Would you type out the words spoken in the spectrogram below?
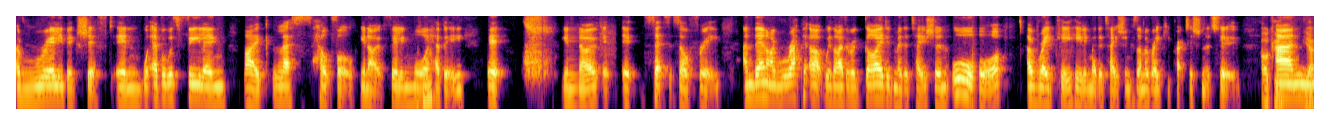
a really big shift in whatever was feeling like less helpful, you know, feeling more mm-hmm. heavy. It, you know, it, it sets itself free. And then I wrap it up with either a guided meditation or a Reiki healing meditation because I'm a Reiki practitioner too. Okay. And yeah.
